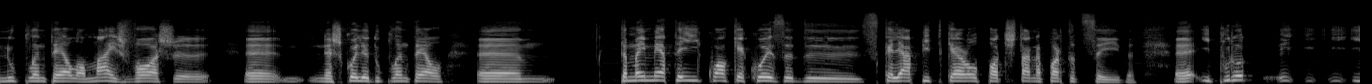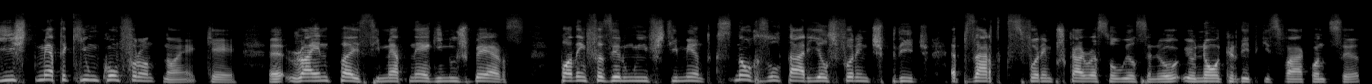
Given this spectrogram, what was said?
no plantel ou mais voz na escolha do plantel também mete aí qualquer coisa de se calhar Pete Carroll pode estar na porta de saída. Uh, e, por outro, e, e, e, isto mete aqui um confronto, não é? Que é uh, Ryan Pace e Matt Nagy nos Bears podem fazer um investimento que se não resultar e eles forem despedidos, apesar de que se forem buscar Russell Wilson, eu, eu não acredito que isso vá acontecer,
